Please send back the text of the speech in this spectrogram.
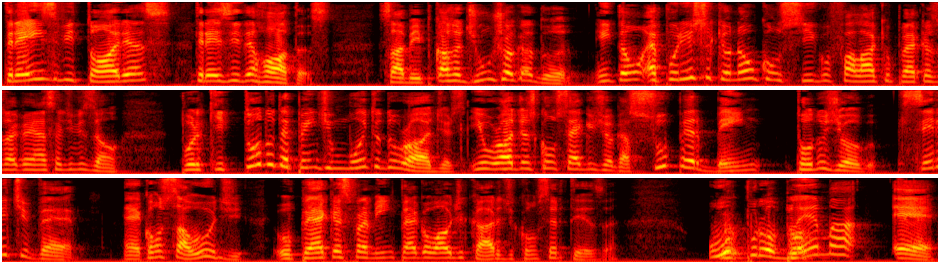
3 vitórias, 13 derrotas. Sabe, por causa de um jogador. Então é por isso que eu não consigo falar que o Packers vai ganhar essa divisão. Porque tudo depende muito do Rodgers. E o Rodgers consegue jogar super bem todo jogo. Se ele tiver é, com saúde, o Packers pra mim pega o wildcard com certeza. O Não, problema é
